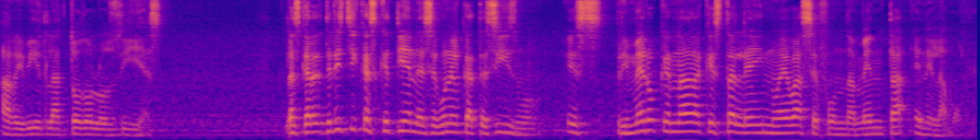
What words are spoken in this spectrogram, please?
a vivirla todos los días. Las características que tiene según el catecismo es primero que nada que esta ley nueva se fundamenta en el amor.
